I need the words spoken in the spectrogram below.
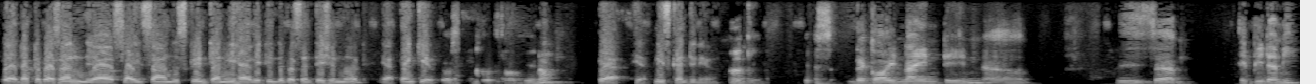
Yeah, Dr. Pasan, your slides are on the screen. Can we have it in the presentation mode? Yeah, thank you. So, you know, Yeah, yeah, please continue. Okay. Yes, the COVID-19, uh, this is a epidemic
